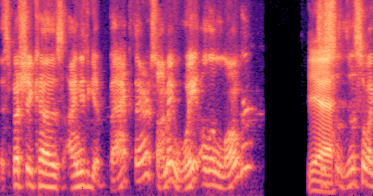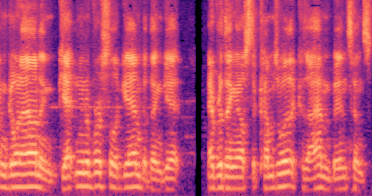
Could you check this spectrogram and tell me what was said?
especially because I need to get back there. So I may wait a little longer. Yeah, Just, so- just so I can go down and get Universal again, but then get everything else that comes with it because I haven't been since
